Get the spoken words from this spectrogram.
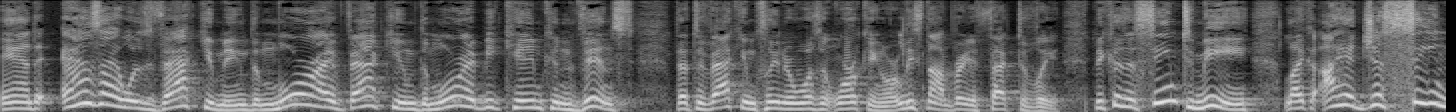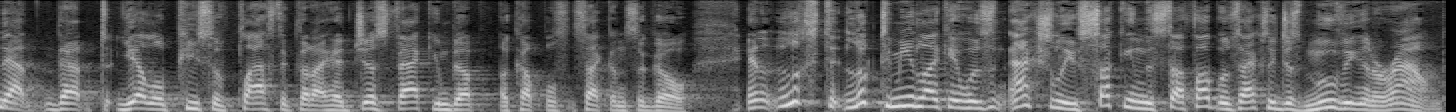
and as I was vacuuming, the more I vacuumed, the more I became convinced that the vacuum cleaner wasn't working, or at least not very effectively. Because it seemed to me like I had just seen that, that yellow piece of plastic that I had just vacuumed up a couple seconds ago. And it looks to, looked to me like it wasn't actually sucking the stuff up, it was actually just moving it around.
